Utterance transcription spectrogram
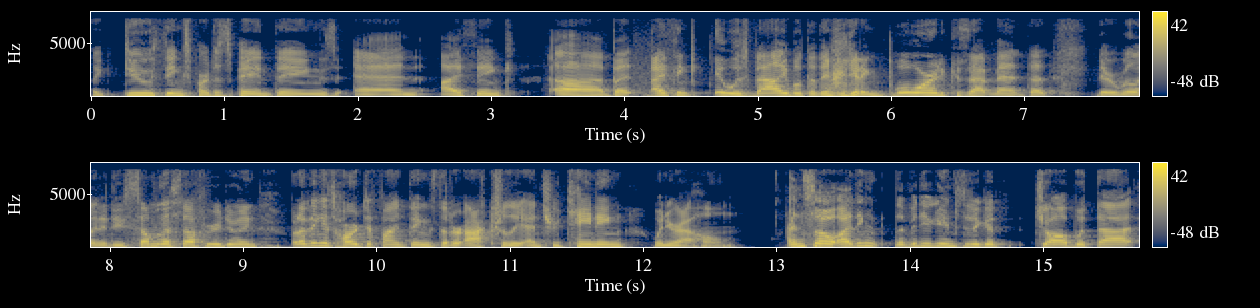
like do things participate in things and i think uh, but I think it was valuable that they were getting bored because that meant that they were willing to do some of the stuff we were doing. But I think it's hard to find things that are actually entertaining when you're at home. And so I think the video games did a good job with that,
